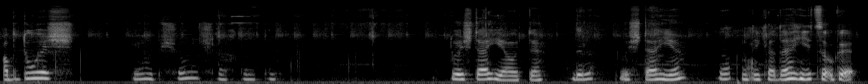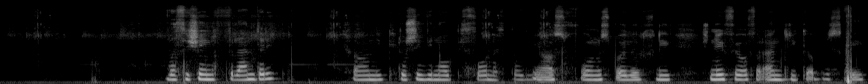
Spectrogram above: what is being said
Aber du hast. Ja, du bist schon nicht schlecht, Alter. Du hast den hier, Alter. Du hast den hier. Ja. Und ich habe den hier gezogen. Was ist eigentlich die Veränderung? Ahnung. Du hast irgendwie noch etwas vorne Spoiler. Ja, es vorne Spoiler. Ein bisschen ist nicht viel Veränderung, aber es geht.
